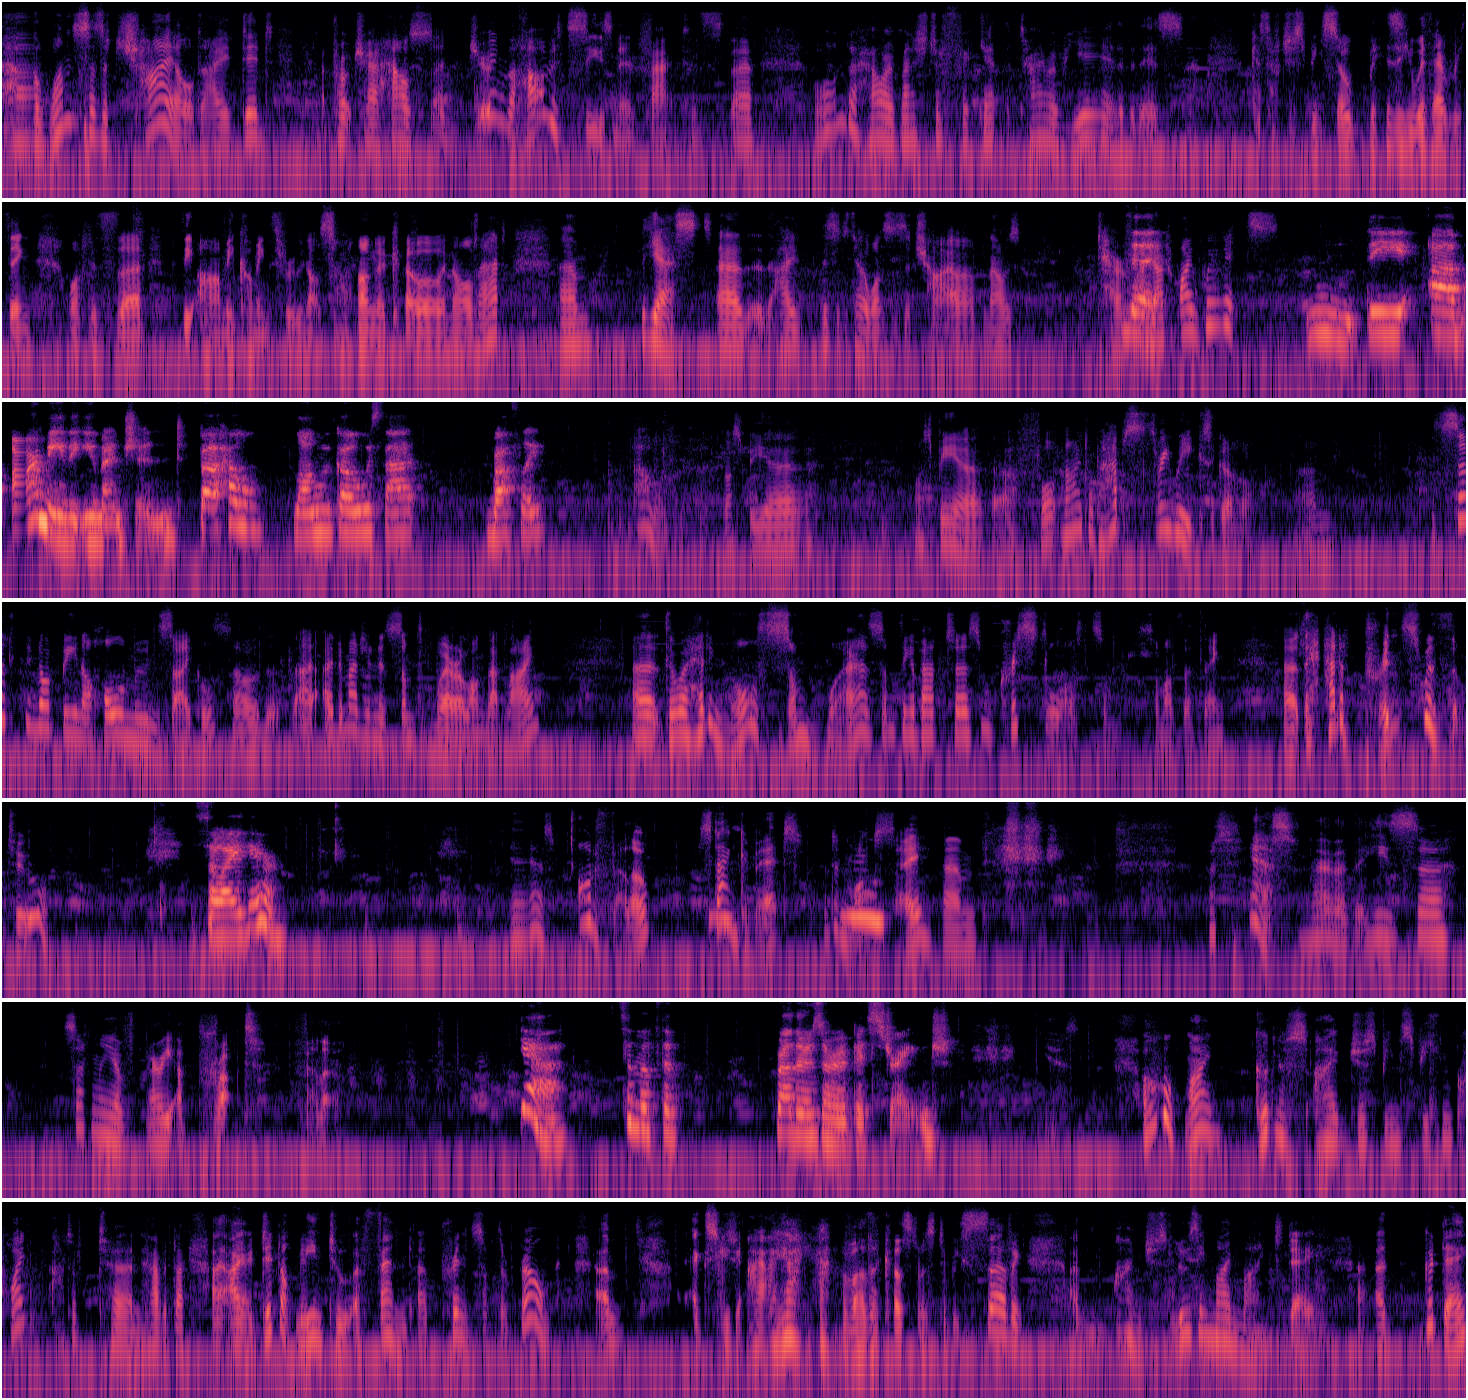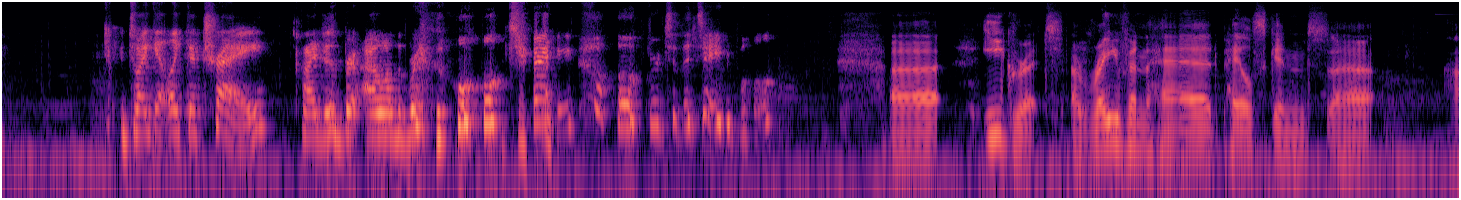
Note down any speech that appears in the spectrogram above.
Uh, once as a child, I did approach her house uh, during the harvest season, in fact. It's, uh, I wonder how I managed to forget the time of year that it is. Because I've just been so busy with everything, what with uh, the army coming through not so long ago and all that. Um, but yes, uh, I visited her once as a child, and I was terrified The- out of my wits. The um, army that you mentioned. About how long ago was that, roughly? Oh, it must be a must be a, a fortnight or perhaps three weeks ago. Um, it's certainly not been a whole moon cycle, so th- I, I'd imagine it's somewhere along that line. Uh, they were heading north somewhere, something about uh, some crystal or some some other thing. Uh, they had a prince with them too. So I hear. Yes, odd fellow, stank a bit. I didn't want to say. Um, but yes, uh, he's uh, certainly a very abrupt fellow. Yeah, some of the brothers are a bit strange. Oh my goodness! I've just been speaking quite out of turn, haven't I? I, I did not mean to offend a prince of the realm. Um, excuse me. I, I I have other customers to be serving. Um, I'm just losing my mind today. Uh, good day. Do I get like a tray? Can I just bring? I want to bring the whole tray over to the table. Uh, Egret, a raven-haired, pale-skinned, uh,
